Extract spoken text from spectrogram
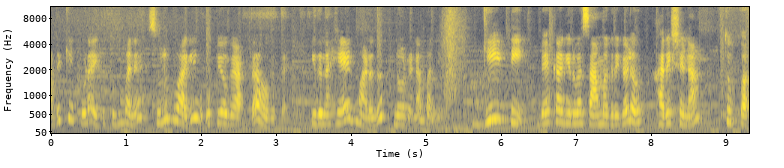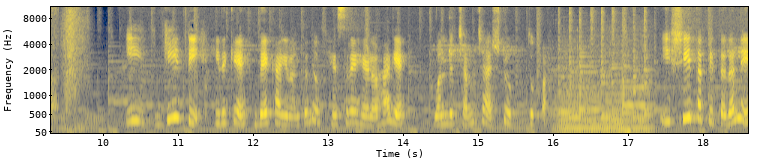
ಅದಕ್ಕೆ ಕೂಡ ಇದು ತುಂಬಾನೇ ಸುಲಭವಾಗಿ ಉಪಯೋಗ ಆಗ್ತಾ ಹೋಗುತ್ತೆ. ಇದನ್ನ ಹೇಗೆ ಮಾಡೋದು ನೋಡೋಣ ಬನ್ನಿ. ಘೀ, ಟೀ ಬೇಕಾಗಿರುವ ಸಾಮಗ್ರಿಗಳು ಹರಿಶಿಣ ತುಪ್ಪ. ಈ ಘೀ, ಟೀ ಇದಕ್ಕೆ ಬೇಕಾಗಿರುವಂಥದ್ದು ಹೆಸರೇ ಹೇಳೋ ಹಾಗೆ ಒಂದು ಚಮಚ ಅಷ್ಟು ತುಪ್ಪ. ಈ ಶೀತ ಪಿತ್ತದಲ್ಲಿ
